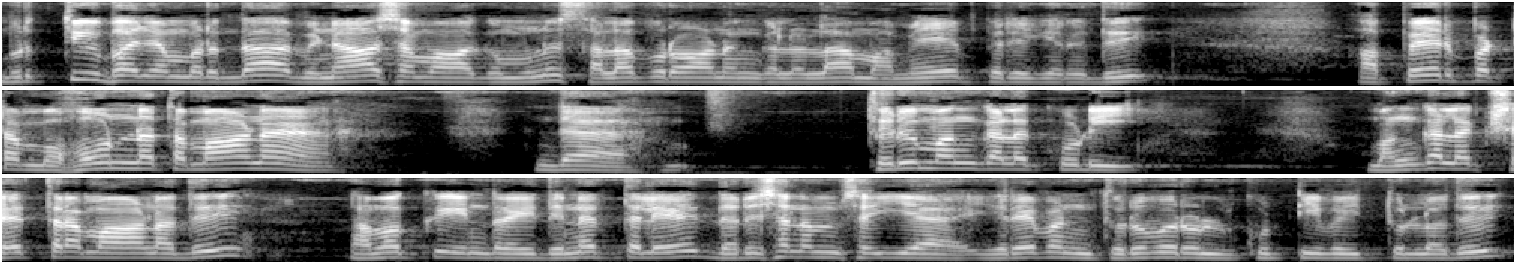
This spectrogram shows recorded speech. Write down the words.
மிருத்யு பயம் இருந்தால் விநாசமாகும்னு சலபுராணங்களெல்லாம் எல்லாம் அமையப்பெறுகிறது. அப்பேற்பட்ட மகோன்னதமான இந்த திருமங்கலக்குடி மங்கள க்ஷேத்திரமானது நமக்கு இன்றைய தினத்திலே தரிசனம் செய்ய இறைவன் திருவருள் கூட்டி வைத்துள்ளது.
